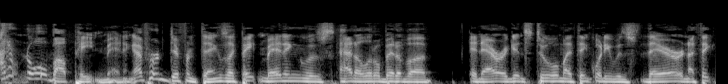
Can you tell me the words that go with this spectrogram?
I don't know about Peyton Manning. I've heard different things. Like Peyton Manning was had a little bit of a an arrogance to him. I think when he was there, and I think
